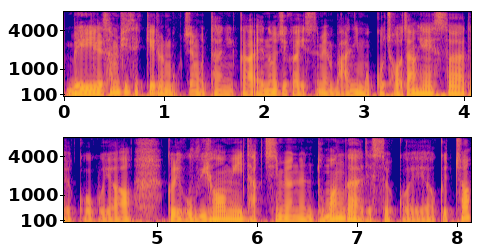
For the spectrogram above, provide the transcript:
매일 삼시세끼를 먹지 못하니까 에너지가 있으면 많이 먹고 저장했어야 될 거고요. 그리고 위험이 닥치면은 도망가야 됐을 거예요. 그쵸?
